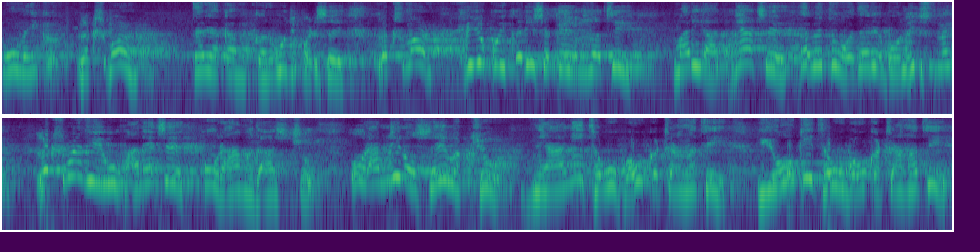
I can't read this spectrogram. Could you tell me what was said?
હું નહીં કરું. લક્ષ્મણ, તારે આ કામ કરવું જ પડશે. લક્ષ્મણ, બીજો કોઈ કરી શકે એમ નથી. મારી આજ્ઞા છે. હવે તું વધારે બોલીશ નહીં. લક્ષ્મણજી, એવું માને છે, હું રામદાસ છું. હું રામજીનો સેવક છું. જ્ઞાની થવું બહુ કઠણ નથી. યોગી થવું બહુ કઠણ નથી.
